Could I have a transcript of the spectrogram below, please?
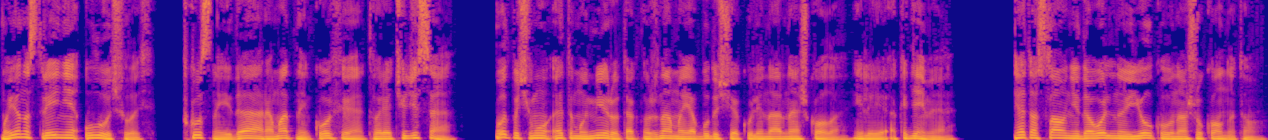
Мое настроение улучшилось. Вкусная еда, ароматный кофе творят чудеса. Вот почему этому миру так нужна моя будущая кулинарная школа или академия. Я отослал недовольную елку в нашу комнату.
